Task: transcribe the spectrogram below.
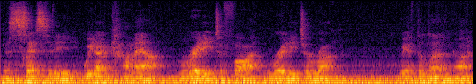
necessity, we don't come out ready to fight, ready to run. We have to learn, right?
